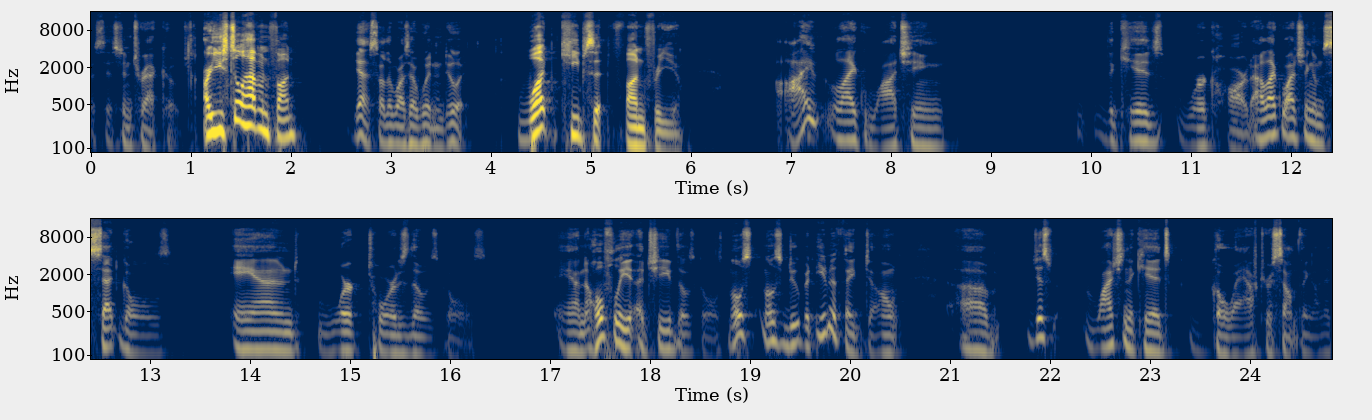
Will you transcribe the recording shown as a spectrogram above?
assistant track coach. Are you still having fun? Yes, otherwise I wouldn't do it. What keeps it fun for you? I like watching the kids work hard. I like watching them set goals and work towards those goals, and hopefully achieve those goals. Most most do, but even if they don't, um, just watching the kids go after something on a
